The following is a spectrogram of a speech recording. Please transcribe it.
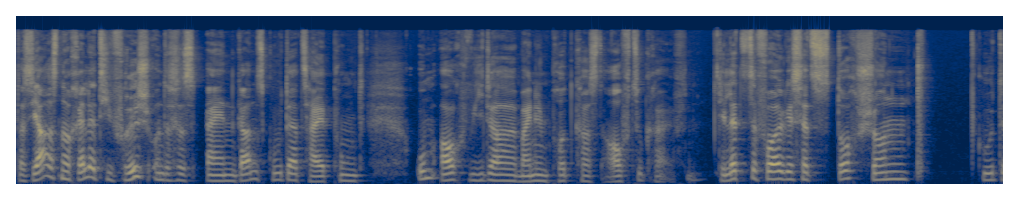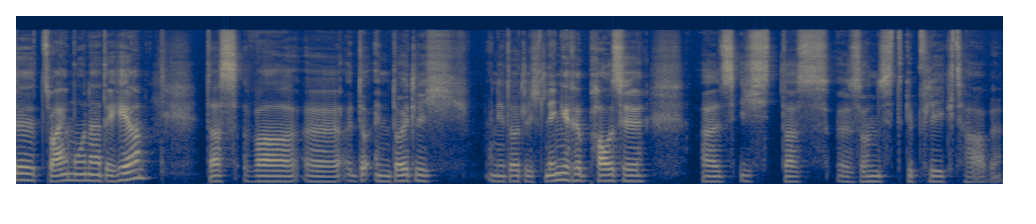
Das Jahr ist noch relativ frisch und es ist ein ganz guter Zeitpunkt, um auch wieder meinen Podcast aufzugreifen. Die letzte Folge ist jetzt doch schon gute zwei Monate her. Das war äh, ein deutlich, eine deutlich längere Pause, als ich das äh, sonst gepflegt habe.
